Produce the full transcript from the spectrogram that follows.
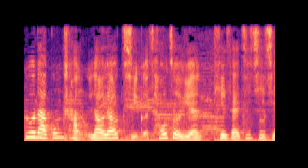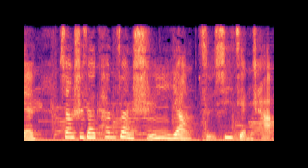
偌大工厂寥寥几个操作员贴在机器前，像是在看钻石一样仔细检查。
